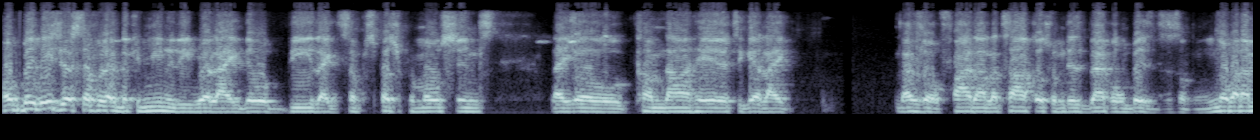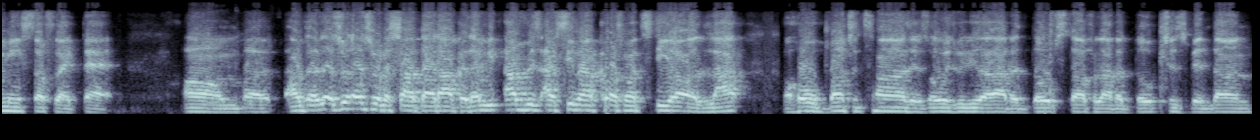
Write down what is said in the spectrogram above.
oh, basically just stuff like the community where like there would be like some special promotions, like yo, come down here to get like that's a five dollar tacos from this black owned business or something. You know what I mean? Stuff like that. Um, but I, that's that's what I shout that out because I've I've seen that across my TR a lot, a whole bunch of times. There's always really a lot of dope stuff, a lot of dope shit's been done.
